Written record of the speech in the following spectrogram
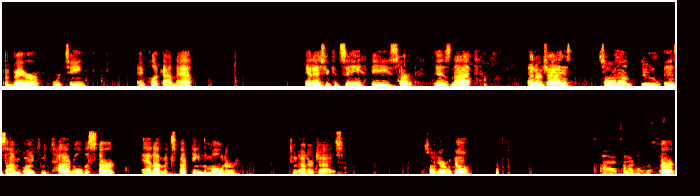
conveyor routine and click on that. And as you can see, the start is not energized. So what I'm going to do is I'm going to toggle the start and I'm expecting the motor to energize. So here we go. I toggle the start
